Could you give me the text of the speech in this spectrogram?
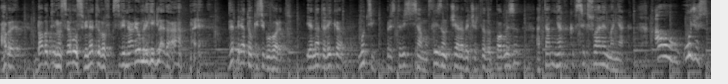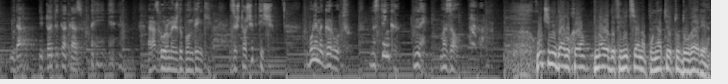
Абе, баба ти на село свинете в свинариум ли ги гледа, а? Две приятелки си говорят. И едната вика, Муци, представи си само, слизам вчера вечерта в подлеза, а там някакъв сексуален маняк. Ау, ужас! Да, и той така каза. Разговор между блондинки. Защо шептиш? Боли ме гърлото. Настинка? Не, мазол. Учени дадоха нова дефиниция на понятието доверие.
